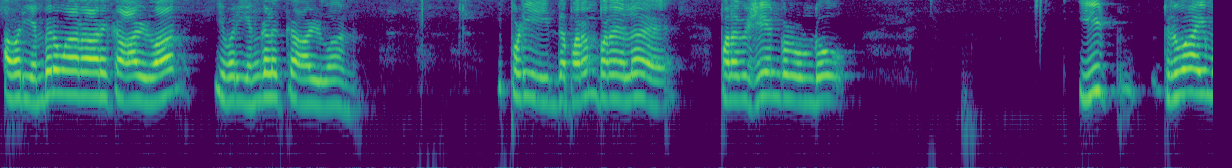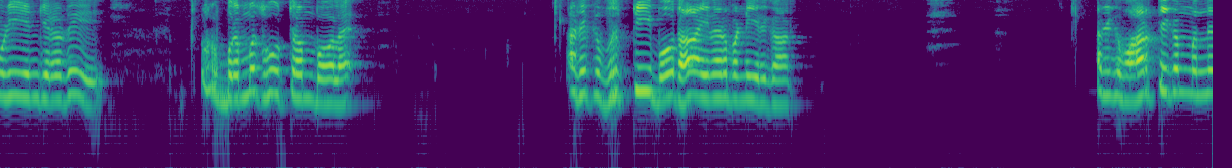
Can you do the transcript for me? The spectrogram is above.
அவர் எம்பெருமானாருக்கு ஆழ்வான் இவர் எங்களுக்கு ஆழ்வான். இப்படி இந்த பரம்பரையில் பல விஷயங்கள் உண்டு. ஈ திருவாய்மொழி என்கிறது ஒரு பிரம்மசூத்திரம் போல. அதுக்கு விற்பி போதாயினர் பண்ணியிருக்கார். அதுக்கு வார்த்திகம் வந்து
